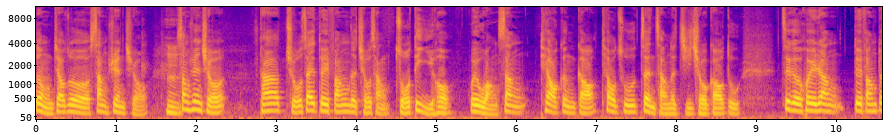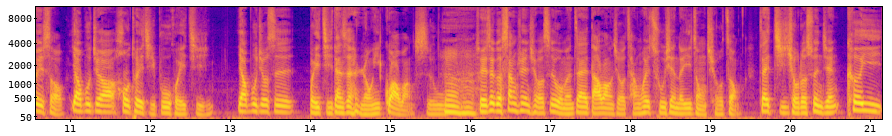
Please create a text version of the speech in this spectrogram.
这种叫做上旋球，上旋球，它球在对方的球场着地以后，会往上跳更高，跳出正常的击球高度，这个会让对方对手要不就要后退几步回击。要不就是回击，但是很容易挂网失误。嗯嗯。所以这个上旋球是我们在打网球常会出现的一种球种，在击球的瞬间刻意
